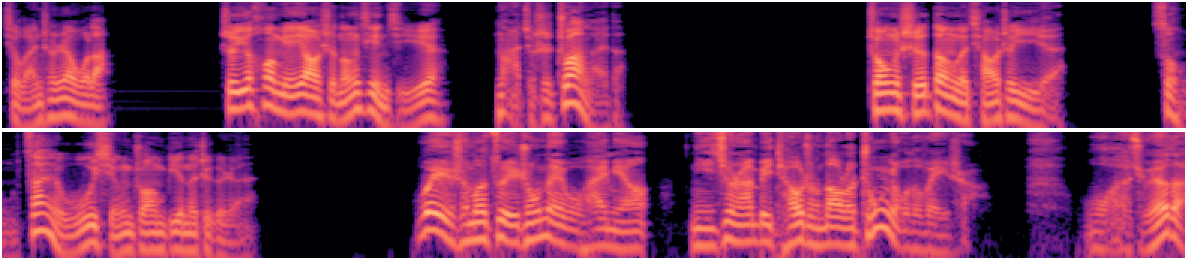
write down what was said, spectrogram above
就完成任务了，至于后面要是能晋级，那就是赚来的。钟石瞪了乔治一眼，总在无形装逼呢。这个人，为什么最终内部排名你竟然被调整到了中游的位置？我觉得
